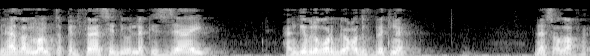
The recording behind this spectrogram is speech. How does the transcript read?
بهذا المنطق الفاسد يقول لك إزاي هنجيب الغرب يقعدوا في بيتنا؟ نسأل الله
